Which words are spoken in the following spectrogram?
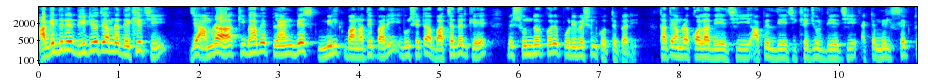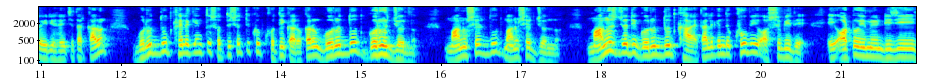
আগের দিনের ভিডিওতে আমরা দেখেছি যে আমরা কীভাবে প্ল্যান্ট বেসড মিল্ক বানাতে পারি এবং সেটা বাচ্চাদেরকে বেশ সুন্দর করে পরিবেশন করতে পারি। তাতে আমরা কলা দিয়েছি, আপেল দিয়েছি, খেজুর দিয়েছি, একটা মিল্ক শেক তৈরি হয়েছে। তার কারণ গরুর দুধ খেলে কিন্তু সত্যি সত্যি খুব ক্ষতিকারক। কারণ গরুর দুধ গরুর জন্য, মানুষের দুধ মানুষের জন্য। মানুষ যদি গরুর দুধ খায় তাহলে কিন্তু খুবই অসুবিধে। এই অটো ইমিউন ডিজিজ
